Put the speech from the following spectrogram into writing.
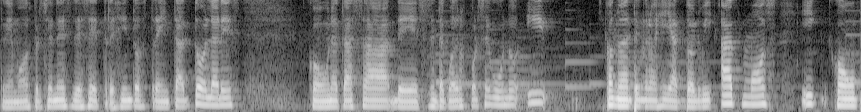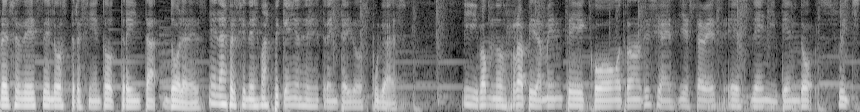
Tenemos versiones desde 330 dólares con una tasa de 60 cuadros por segundo y con nueva tecnología Dolby Atmos y con un precio desde los 330 dólares en las versiones más pequeñas desde 32 pulgadas. Y vámonos rápidamente con otra noticia y esta vez es de Nintendo Switch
